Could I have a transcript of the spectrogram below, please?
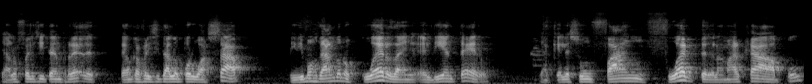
Ya lo felicita en redes. Tengo que felicitarlo por WhatsApp. Vivimos dándonos cuerda el día entero, ya que él es un fan fuerte de la marca Apple.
